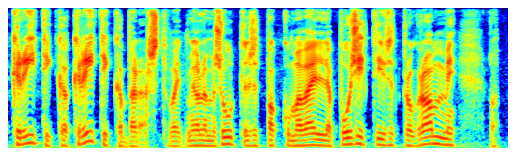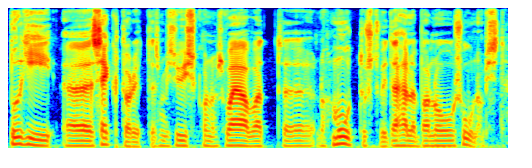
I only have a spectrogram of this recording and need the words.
kriitika kriitika pärast, vaid me oleme suutelised pakkuma välja positiivset programmi noh, põhisektorites, mis ühiskonnas vajavad noh, muutust või tähelepanu suunamist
